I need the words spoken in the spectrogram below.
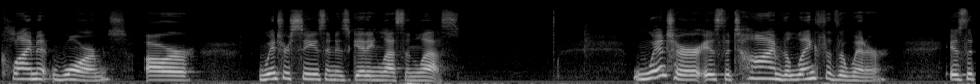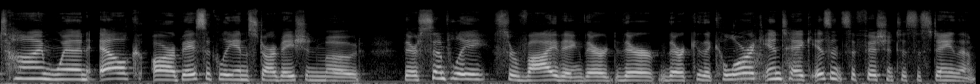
climate warms, our winter season is getting less and less. Winter is the time, the length of the winter, is the time when elk are basically in starvation mode. They're simply surviving. They're, they're, they're, the caloric intake isn't sufficient to sustain them.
